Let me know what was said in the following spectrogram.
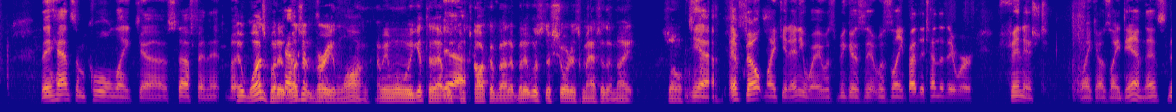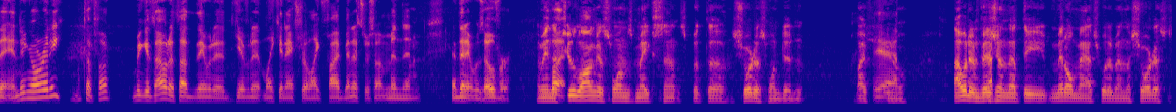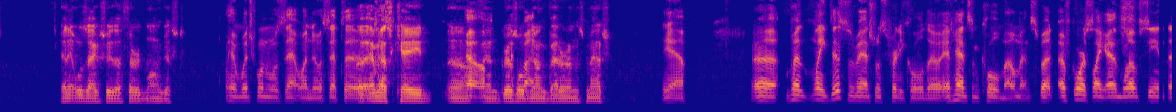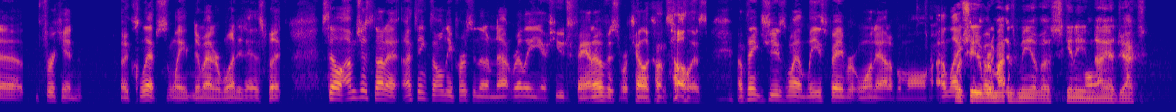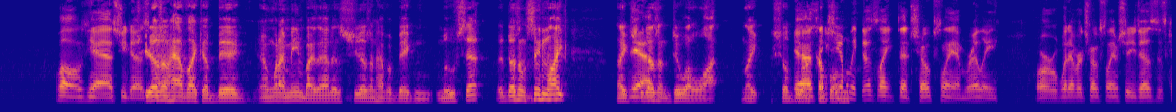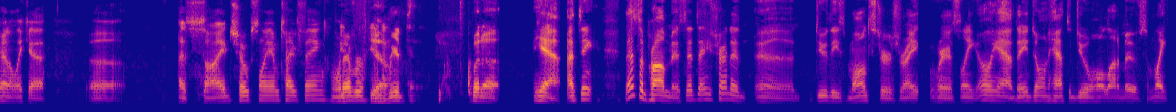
They had some cool like uh, stuff in it, but it was, but it wasn't very long. I mean, when we get to that, yeah. we can talk about it. But it was the shortest match of the night. So yeah, it felt like it anyway. It was because it was like by the time that they were finished, like I was like, damn, that's the ending already. What the fuck? because I would have thought they would have given it like an extra like five minutes or something, and then and then it was over. I mean, but, the two longest ones make sense, but the shortest one didn't. By yeah, you know, I would envision that the middle match would have been the shortest, and it was actually the third longest. And which one was that one? Was that the, the MSK uh, oh, and Grizzled Young Veterans match? Yeah. Uh, but like this match was pretty cool though. It had some cool moments, but of course, like I love seeing the freaking eclipse, like no matter what it is. But still, I'm just not a. I think the only person that I'm not really a huge fan of is Raquel Gonzalez. I think she's my least favorite one out of them all. I like. Well, she Dakota reminds me of a skinny Nia Jax. Well, yeah, she does. She doesn't have like a big, and what I mean by that is she doesn't have a big move set. It doesn't seem like, like yeah. she doesn't do a lot. Like she'll do yeah, a I couple. Think she only does like the choke slam, really, or whatever choke slam she does is kind of like a, uh, a side choke slam type thing, whatever. Yeah, weird. Thing. But uh, yeah, I think that's the problem is that they try to uh do these monsters, right? Where it's like, oh yeah, they don't have to do a whole lot of moves. I'm like,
